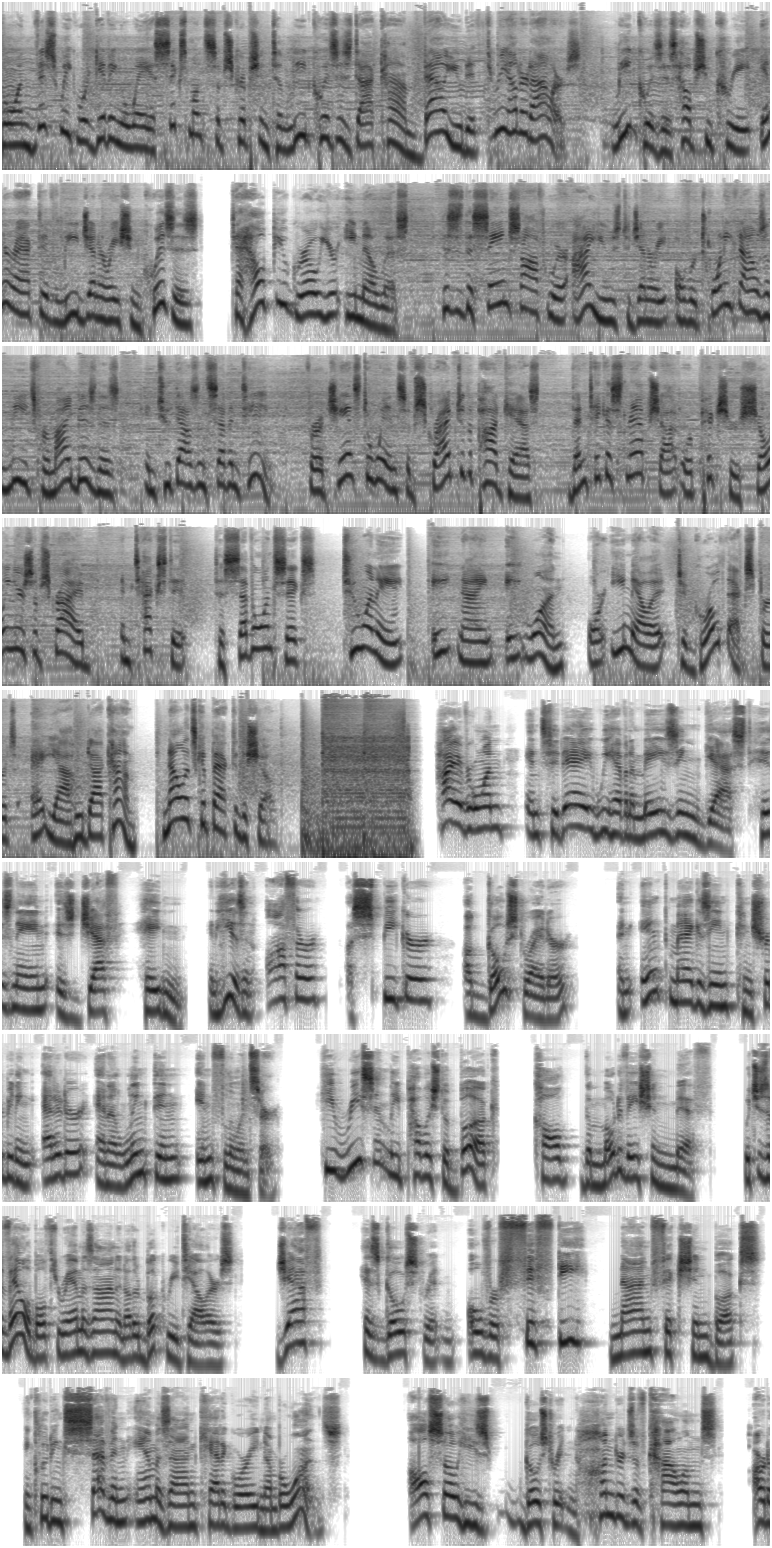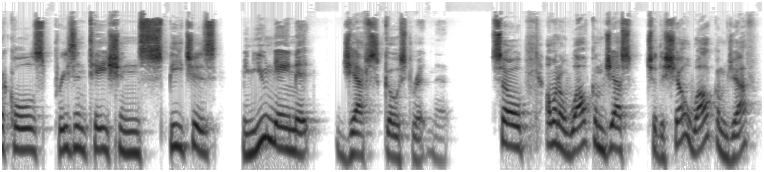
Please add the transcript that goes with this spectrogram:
Everyone. This week we're giving away a six month subscription to leadquizzes.com valued at $300. Lead Quizzes helps you create interactive lead generation quizzes to help you grow your email list. This is the same software I used to generate over 20,000 leads for my business in 2017. For a chance to win, subscribe to the podcast, then take a snapshot or picture showing you're subscribed and text it to 716 218 8981 or email it to growthexperts at yahoo.com. Now let's get back to the show. Hi, everyone. And today we have an amazing guest. His name is Jeff Haden, and he is an author, a speaker, a ghostwriter, an Inc. magazine contributing editor, and a LinkedIn influencer. He recently published a book called The Motivation Myth, which is available through Amazon and other book retailers. Jeff has ghostwritten over 50 nonfiction books, including seven Amazon category number ones. Also, he's ghostwritten hundreds of columns, articles, presentations, speeches. I mean, you name it, Jeff's ghostwritten it. So I want to welcome Jeff to the show. Welcome, Jeff.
